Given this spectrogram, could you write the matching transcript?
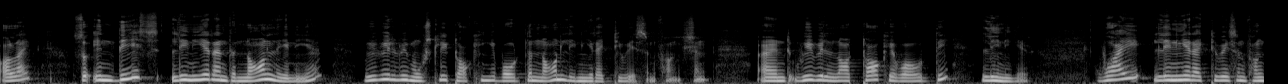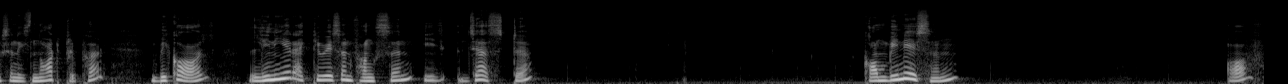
All right. So in this linear and the non-linear we will be mostly talking about the non-linear activation function and we will not talk about the linear. Why linear activation function is not preferred? Because linear activation function is just combination of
